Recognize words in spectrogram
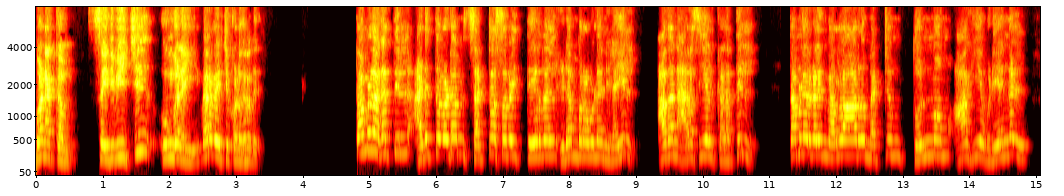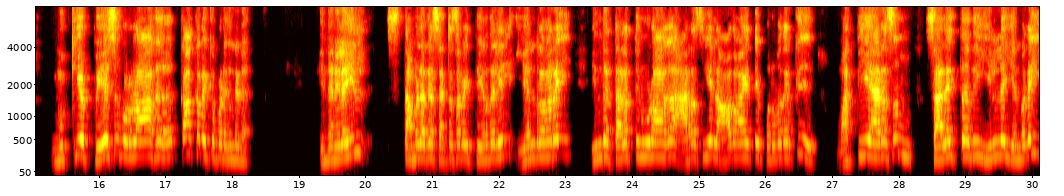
வணக்கம். செய்தி வீச்சு உங்களை வரவேற்றுக் கொள்கிறது. தமிழகத்தில் அடுத்த வருடம் சட்டசபை தேர்தல் இடம்பெறவுள்ள நிலையில் அதன் அரசியல் களத்தில் தமிழர்களின் வரலாறு மற்றும் தொன்மம் ஆகிய விடயங்கள் முக்கிய பேசுபொருளாக காக்க வைக்கப்படுகின்றன. இந்த நிலையில் தமிழக சட்டசபை தேர்தலில் இயன்றவரை இந்த தளத்தினூடாக அரசியல் ஆதாயத்தை பெறுவதற்கு மத்திய அரசும் சளைத்தது இல்லை என்பதை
